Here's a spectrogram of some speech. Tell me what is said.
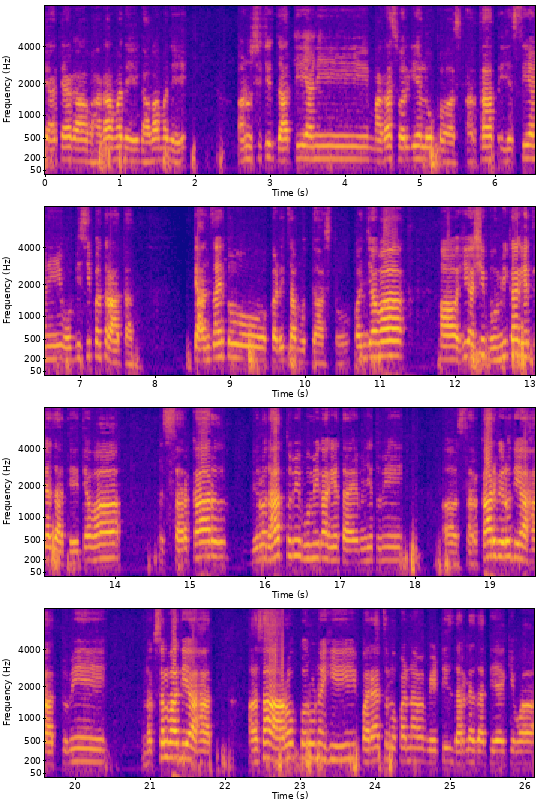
त्या त्या गा- भागामध्ये गावामध्ये अनुसूचित जाती आणि मागासवर्गीय लोक अर्थात एस सी आणि ओबीसी पण राहतात. त्यांचाही तो कडीचा मुद्दा असतो. पण जेव्हा ही अशी भूमिका घेतल्या जाते तेव्हा सरकार विरोधात तुम्ही भूमिका घेताय म्हणजे तुम्ही सरकार विरोधी आहात तुम्ही नक्षलवादी आहात असा आरोप करूनही बऱ्याच लोकांना वेटीस धरल्या जाते किंवा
